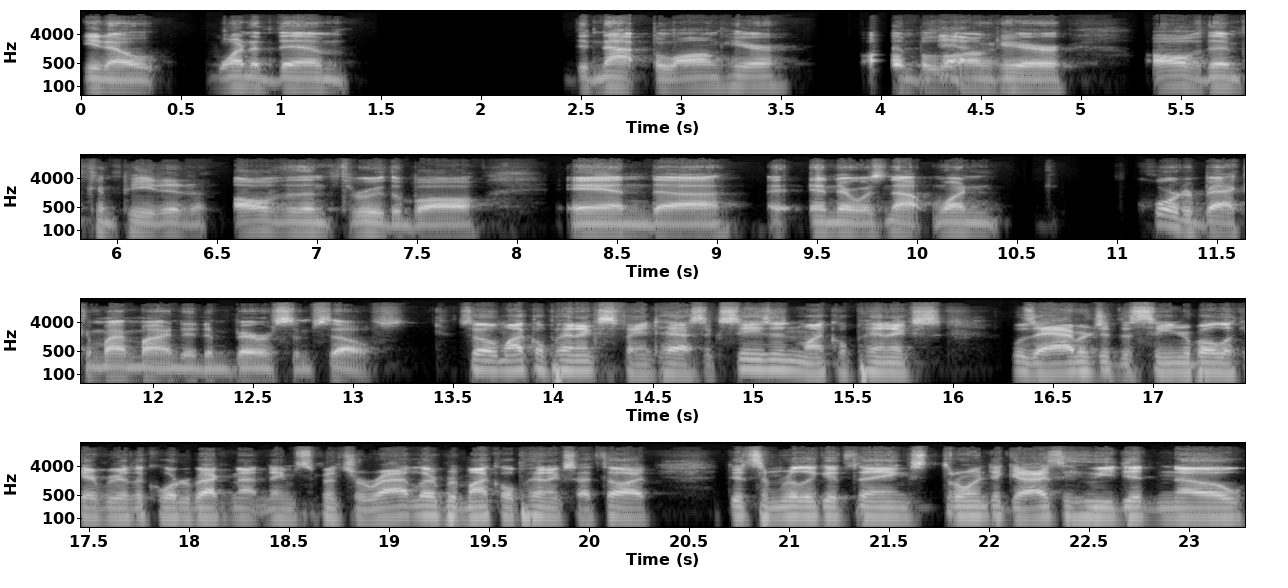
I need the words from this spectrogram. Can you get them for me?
you know, one of them did not belong here. All of them Yeah. belonged here. All of them competed. All of them threw the ball, and uh, and there was not one quarterback in my mind that embarrass themselves. So Michael Penix, fantastic season. Michael Penix was average at the Senior Bowl, like every other quarterback, not named Spencer Rattler, but Michael Penix, I thought, did some really good things, throwing to guys who he didn't know.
